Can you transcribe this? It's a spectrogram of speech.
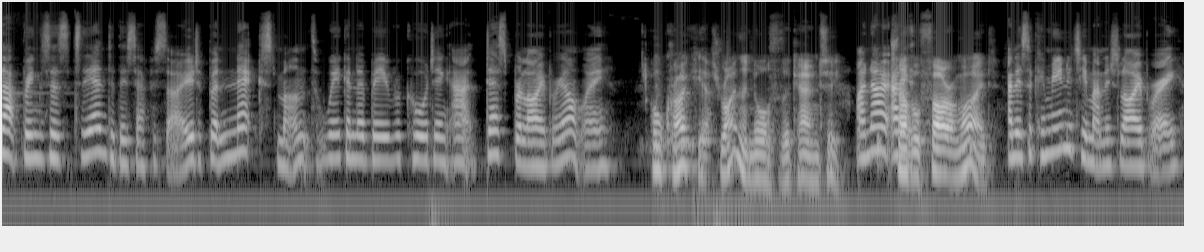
that brings us to the end of this episode. But next month we're going to be recording at Desborough Library, aren't we? Oh crikey, that's right in the north of the county. I know, Travel it, far and wide. and it's a community managed library,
